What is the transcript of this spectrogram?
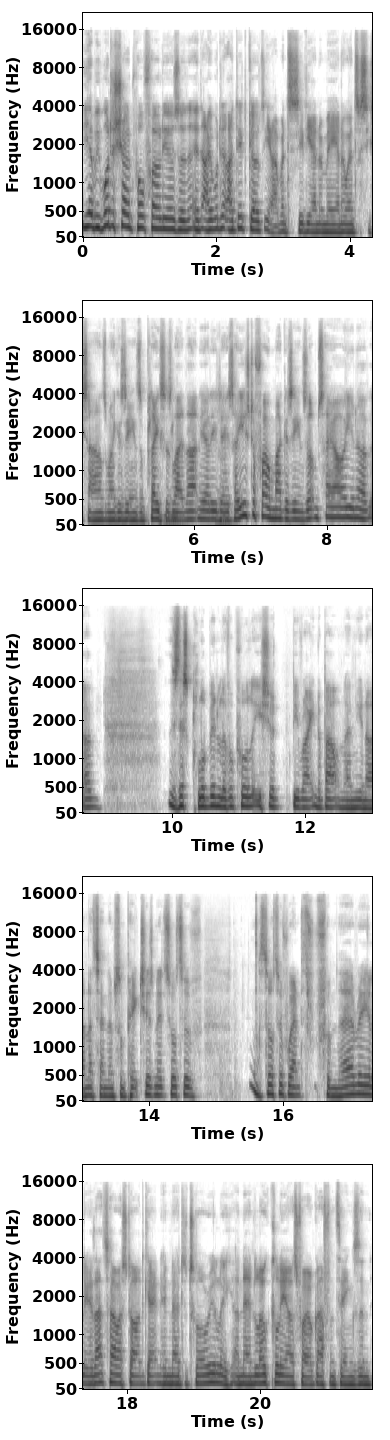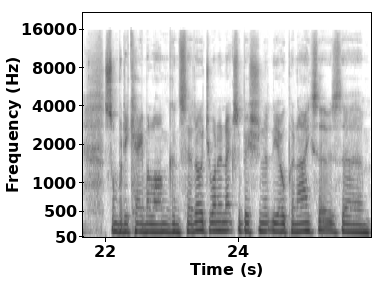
Yeah, we would have showed portfolios, and, and I would I did go. To, you know, I went to see the NME, and I went to see Sounds magazines and places mm. like that in the early mm. days. I used to phone magazines up and say, "Oh, you know, I've, there's this club in Liverpool that you should be writing about," and then you know, and I'd send them some pictures, and it sort of sort of went from there really. That's how i started getting in editorially and then locally i was photographing things and somebody came along and said oh do you want an exhibition at the open eye so it was um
